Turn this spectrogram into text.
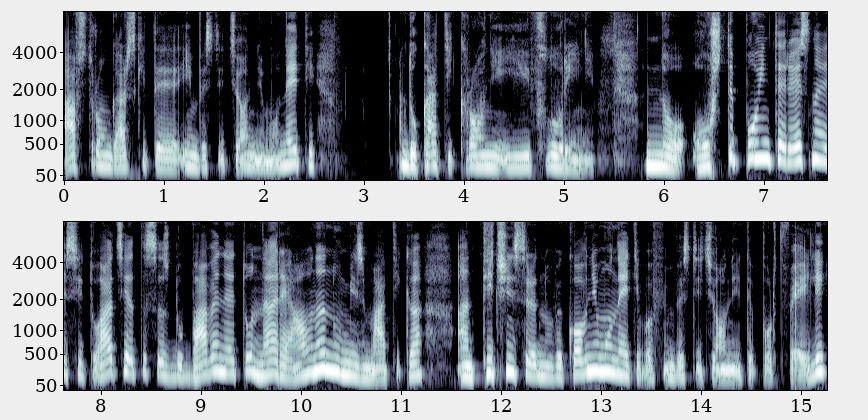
австро-унгарските инвестиционни монети, докати, крони и флорини. Но още по-интересна е ситуацията с добавянето на реална нумизматика, антични средновековни монети в инвестиционните портфейли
